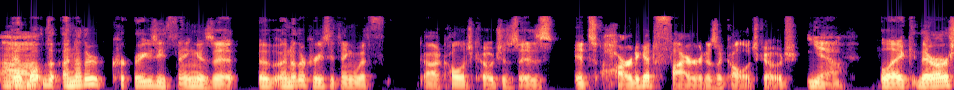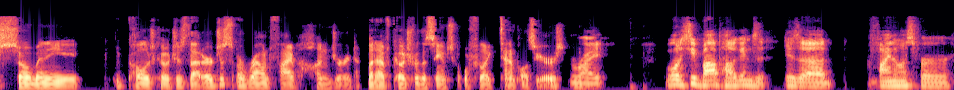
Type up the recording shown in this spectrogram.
well, the, another crazy thing is it uh, another crazy thing with uh, college coaches is it's hard to get fired as a college coach. yeah, Like there are so many college coaches that are just around 500 but have coached for the same school for like 10 plus years. right. Well, you see, Bob Huggins is a finalist for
